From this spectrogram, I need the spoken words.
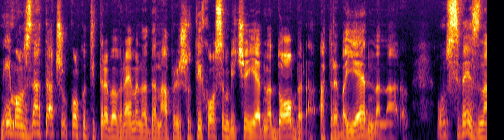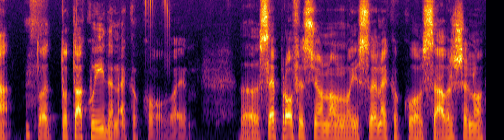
Nema, on zna tačno koliko ti treba vremena da napraviš. Od tih osam bit će jedna dobra, a treba jedna, naravno. On sve zna. To, to tako ide nekako. Ovaj. E, sve profesionalno i sve nekako savršeno.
